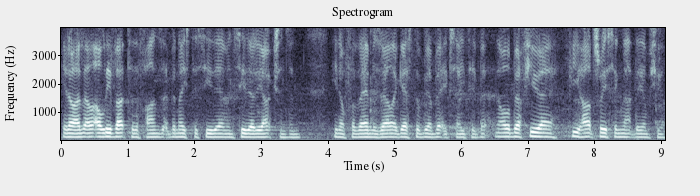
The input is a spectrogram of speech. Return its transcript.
you know I'll, I'll leave that to the fans. It'd be nice to see them and see their reactions and. you know, for them as well. I guess they'll be a bit excited, but there'll be a few uh, few hearts racing that day, I'm sure.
